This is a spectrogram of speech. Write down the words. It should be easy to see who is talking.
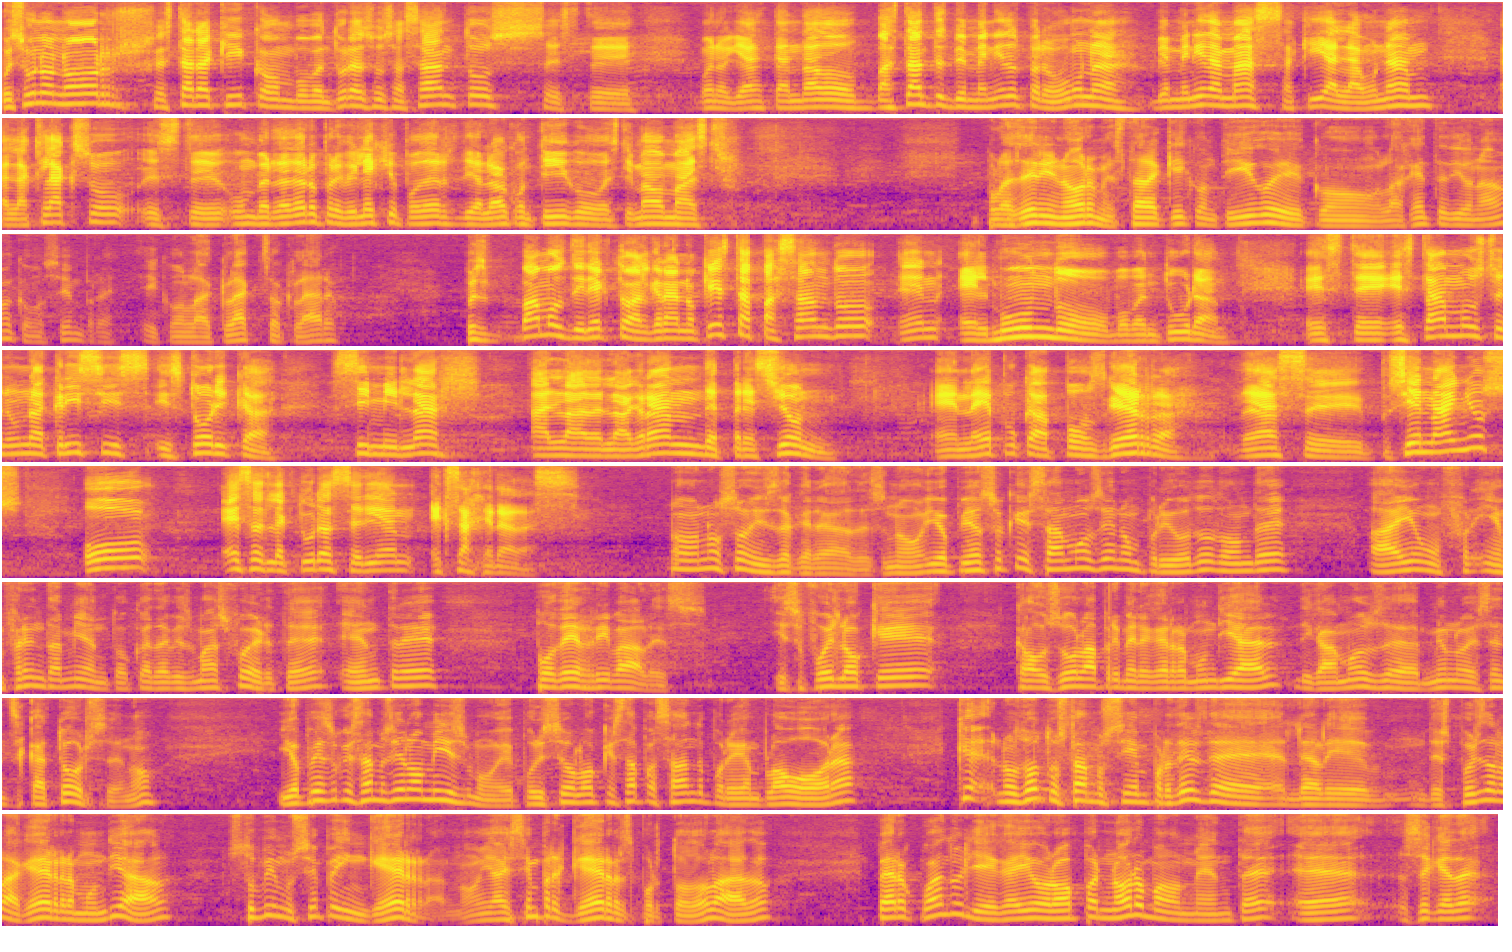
Speaker 1: Pues un honor estar aquí con Boventura de Sosa Santos. Este, bueno, ya te han dado bastantes bienvenidos, pero una bienvenida más aquí a la UNAM, a la Claxo. Este, un verdadero privilegio poder dialogar contigo, estimado maestro.
Speaker 2: Placer enorme estar aquí contigo y con la gente de UNAM, como siempre, y con la Claxo, claro.
Speaker 1: Pues vamos directo al grano. ¿Qué está pasando en el mundo, Boventura? Este, estamos en una crisis histórica similar a la de la Gran Depresión en la época posguerra de hace 100 años o esas lecturas serían exageradas?
Speaker 2: No, no son exageradas, no. Yo pienso que estamos en un periodo donde hay un enfrentamiento cada vez más fuerte entre poderes rivales. Eso fue lo que causó la Primera Guerra Mundial, digamos, de 1914, ¿no? Y yo pienso que estamos en lo mismo, y por eso lo que está pasando, por ejemplo, ahora, que nosotros estamos siempre, desde, después de la Guerra Mundial, estuvimos siempre en guerra, ¿no? Y hay siempre guerras por todo lado, pero cuando llega a Europa, normalmente eh, se queda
